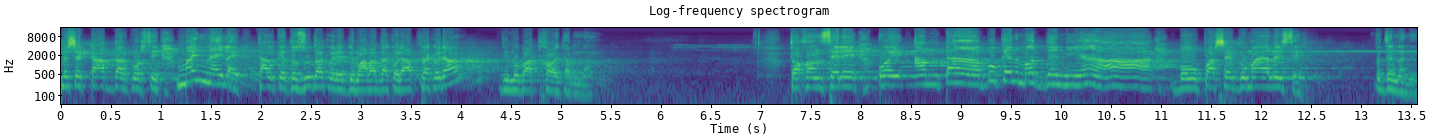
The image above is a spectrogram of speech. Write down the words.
মেশে একটা আবদার করছি মাইন নাইলাই কালকে তো জুদা করে দিম আলাদা করে আত্রা করে দিমো ভাত খাওয়াইতাম না। তখন ছেলে ওই আমটা বুকের মধ্যে নিয়া বউ পাশে ঘুমায় লইছে। বুঝছেন না নি?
